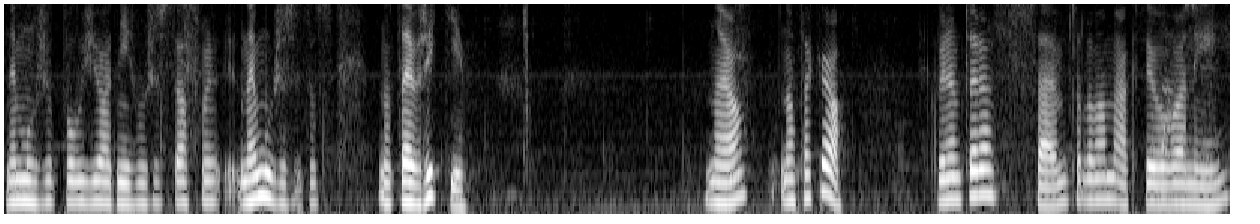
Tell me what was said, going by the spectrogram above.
Nemůžu používat nic, můžu si to aspoň, nemůžu si to, no to je v řiti. No jo, no tak jo. Tak půjdeme teda sem, tohle máme aktivovaný.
